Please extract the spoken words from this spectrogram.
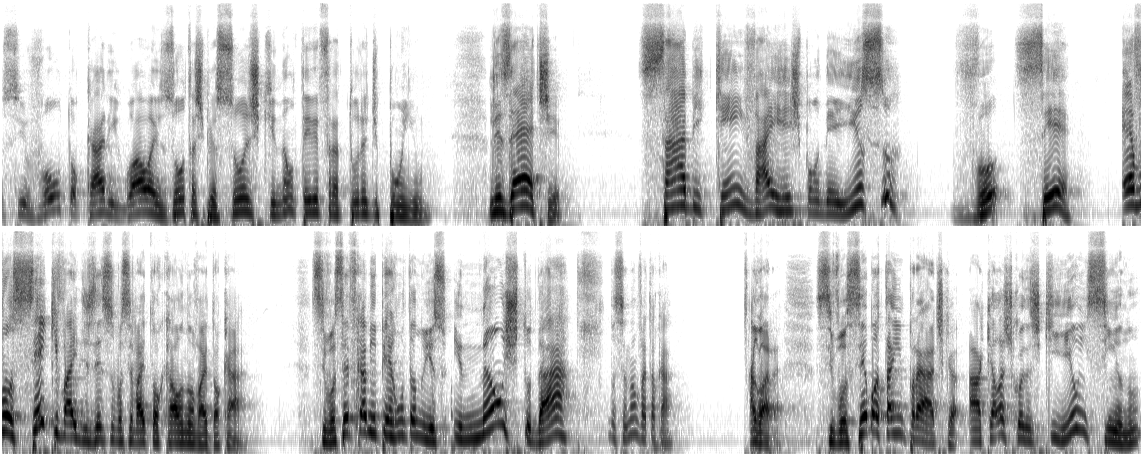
se vou tocar igual às outras pessoas que não teve fratura de punho. Lisete, sabe quem vai responder isso? Você. É você que vai dizer se você vai tocar ou não vai tocar. Se você ficar me perguntando isso e não estudar, você não vai tocar. Agora, se você botar em prática aquelas coisas que eu ensino,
